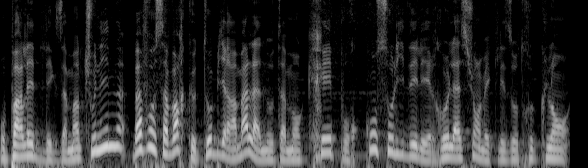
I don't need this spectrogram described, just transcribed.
On parlait de l'examen Chunin, bah faut savoir que Tobirama l'a notamment créé pour consolider les relations avec les autres clans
